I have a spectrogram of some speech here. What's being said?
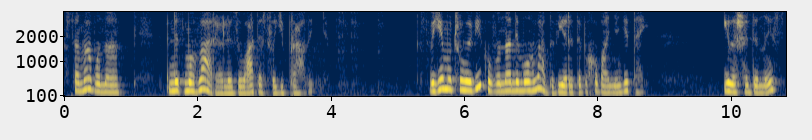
сама вона не змогла реалізувати свої прагнення. Своєму чоловіку вона не могла довірити виховання дітей, і лише Денис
